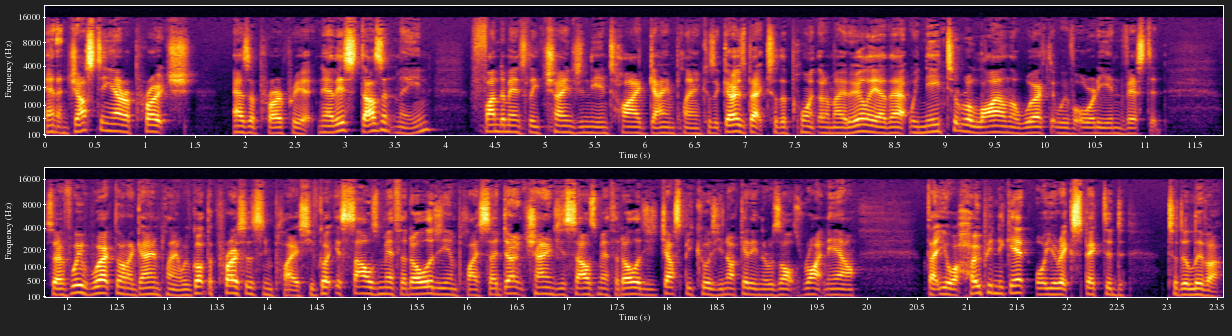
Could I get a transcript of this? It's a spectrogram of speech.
and adjusting our approach as appropriate. Now, this doesn't mean fundamentally changing the entire game plan because it goes back to the point that I made earlier that we need to rely on the work that we've already invested. So if we've worked on a game plan, we've got the process in place, you've got your sales methodology in place. So don't change your sales methodology just because you're not getting the results right now that you are hoping to get or you're expected to deliver.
